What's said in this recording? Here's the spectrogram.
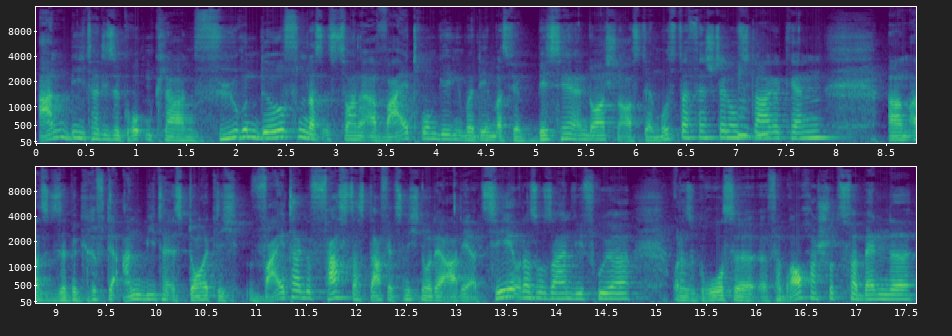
Anbieter diese Gruppenklagen führen dürfen. Das ist zwar eine Erweiterung gegenüber dem, was wir bisher in Deutschland aus der Musterfeststellungsklage mhm. kennen. Ähm, also dieser Begriff der Anbieter ist deutlich weiter gefasst. Das darf jetzt nicht nur der ADAC oder so sein wie früher oder so große äh, Verbraucherschutzverbände,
